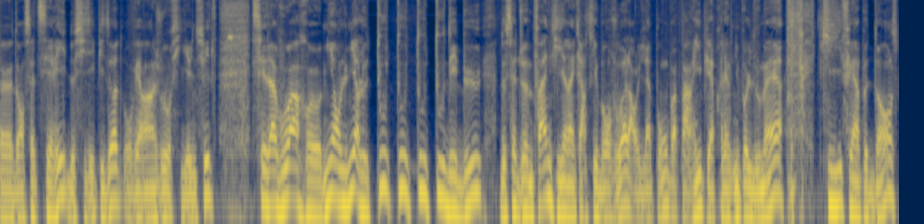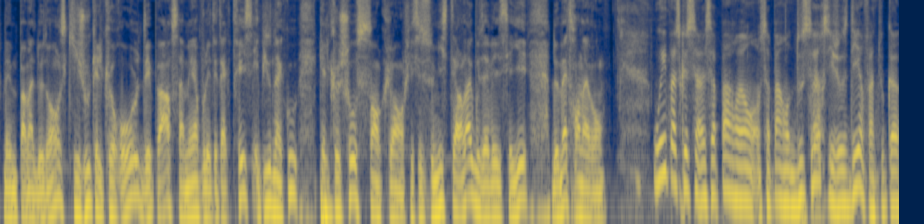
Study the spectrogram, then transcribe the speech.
euh, dans cette série de six épisodes. On verra un jour s'il y a une suite. C'est d'avoir mis en lumière le tout, tout, tout, tout début de cette jeune femme qui vient d'un quartier bourgeois, la rue de la Pompe à Paris, puis après l'avenue Paul Doumer, qui fait un peu de danse, même pas mal de danse, qui joue quelques rôles. Départ, sa mère voulait être actrice, et puis tout d'un coup, quelque chose s'enclenche. Et c'est ce mystère-là que vous avez essayé de mettre en avant. Oui, parce que ça, ça part, en, ça part en douceur, si j'ose dire. Enfin, en tout cas,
